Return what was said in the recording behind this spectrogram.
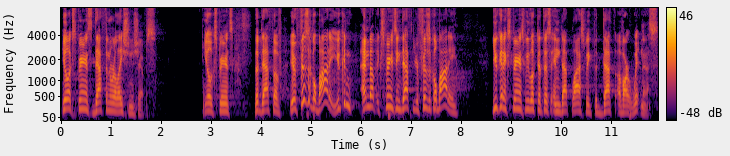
you'll experience death in relationships? You'll experience the death of your physical body. You can end up experiencing death in your physical body. You can experience, we looked at this in depth last week, the death of our witness.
